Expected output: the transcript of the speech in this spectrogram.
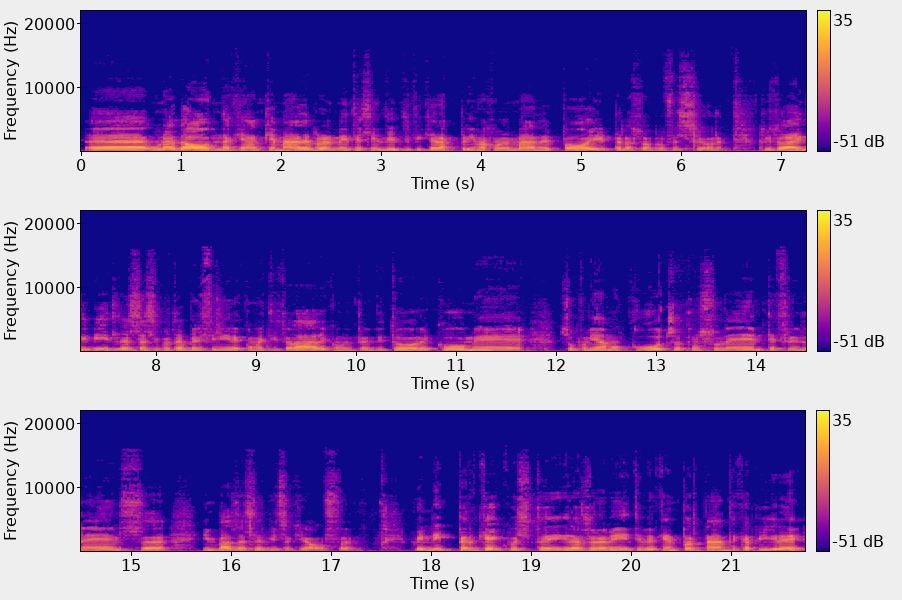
Eh, una donna che è anche madre probabilmente si identificherà prima come madre e poi per la sua professione. Titolare di business si potrebbe definire come titolare, come imprenditore, come supponiamo coach, consulente, freelance, in base al servizio che offre. Quindi perché questi ragionamenti? Perché è importante capire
